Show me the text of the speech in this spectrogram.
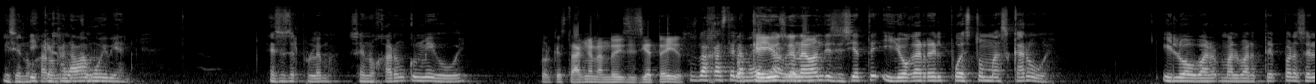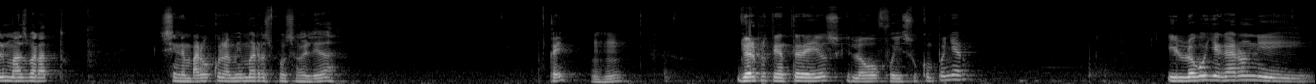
Y se Y enojaron. que jalaba con- muy bien. Ese es el problema. Se enojaron conmigo, güey. Porque estaban ganando 17 ellos. Pues bajaste la Porque media, ellos güey. ganaban 17 y yo agarré el puesto más caro, güey. Y lo bar- malbaraté para ser el más barato. Sin embargo, con la misma responsabilidad. ¿Ok? Yo era practicante de ellos y luego fui su compañero. Y luego llegaron y,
